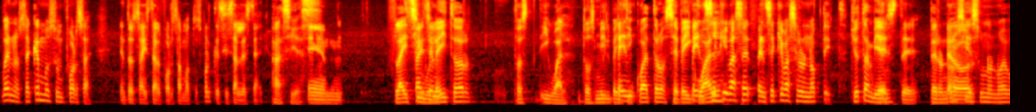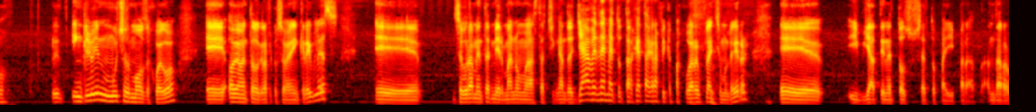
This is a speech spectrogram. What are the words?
bueno, saquemos un Forza. Entonces ahí está el Forza Motos, porque sí sale este año. Así es. Em, Flight Simulator, pues igual, 2024 se ve igual. Pensé que, iba a ser, pensé que iba a ser un update. Yo también, este, pero no, si es uno nuevo. Incluyen muchos modos de juego. Eh, obviamente los gráficos se ven increíbles. Eh, seguramente mi hermano me va a estar chingando. Ya véndeme tu tarjeta gráfica para jugar en Flight Simulator. Eh, y ya tiene todo su setup ahí para andar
